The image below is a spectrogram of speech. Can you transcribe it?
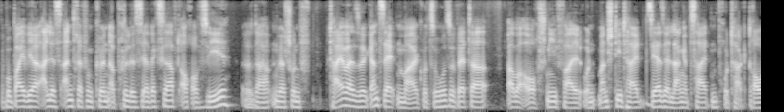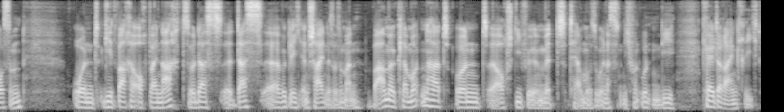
wobei wir alles antreffen können. April ist sehr wechselhaft, auch auf See. Also da hatten wir schon teilweise ganz selten mal kurze Hosewetter, aber auch Schneefall und man steht halt sehr, sehr lange Zeiten pro Tag draußen und geht Wache auch bei Nacht, sodass äh, das äh, wirklich entscheidend ist, dass man warme Klamotten hat und äh, auch Stiefel mit Thermosolen, dass nicht von unten die Kälte reinkriecht.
